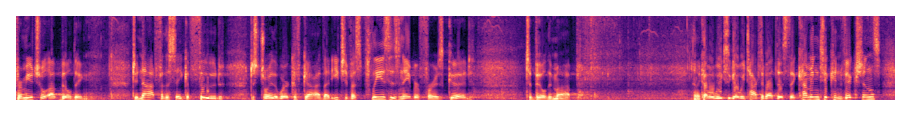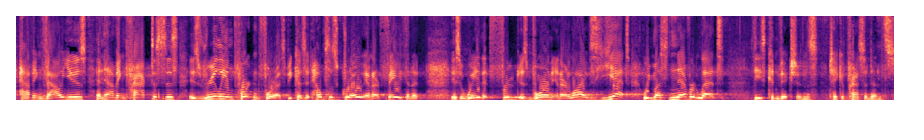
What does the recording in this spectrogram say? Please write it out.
for mutual upbuilding. Do not, for the sake of food, destroy the work of God. Let each of us please his neighbor for his good to build him up. And a couple of weeks ago, we talked about this that coming to convictions, having values, and having practices is really important for us because it helps us grow in our faith and it is a way that fruit is born in our lives. Yet, we must never let these convictions take a precedence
